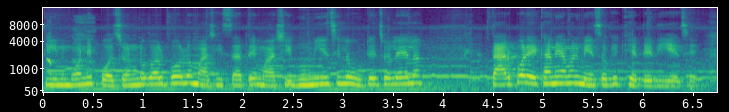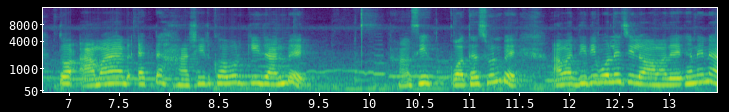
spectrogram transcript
তিন বনে প্রচণ্ড গল্প হলো, মাসির সাথে মাসি ঘুমিয়েছিল, উঠে চলে এলো। তারপর এখানে আমার মেসোকে খেতে দিয়েছে। তো আমার একটা হাসির খবর কি জানবে? হাসির কথা শুনবে? আমার দিদি বলেছিল, আমাদের এখানে না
